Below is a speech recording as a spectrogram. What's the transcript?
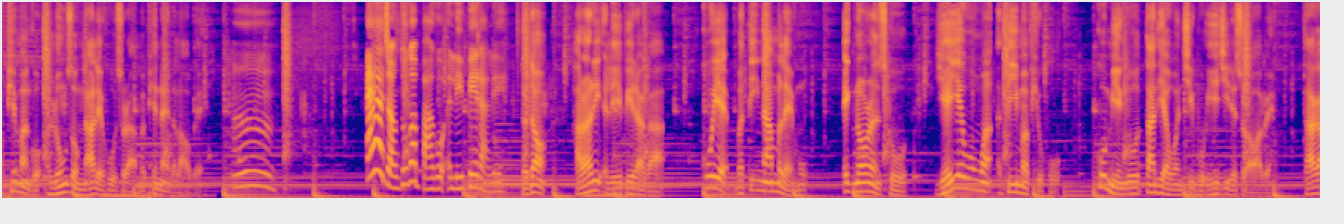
အဖြစ်မှန်ကိုအလုံးစုံနားလည်ဖို့ဆိုတာမဖြစ်နိုင်တယ်လို့ပဲอืมအဲ့ဒါကြောင့်သူကဘာကိုအလေးပေးတာလဲဒါကြောင့်ဟာရာရီအလေးပေးတာကကိုယ့်ရဲ့မတိနာမလည်မှု ignorance ကိုရဲရဲဝံ့ဝံ့အတိမဖြူဖို့ကိုယ့်မြင်ကိုတန်တရားဝင်ကြည့်ဖို့အရေးကြီးတယ်ဆိုတာပါပဲဒါက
